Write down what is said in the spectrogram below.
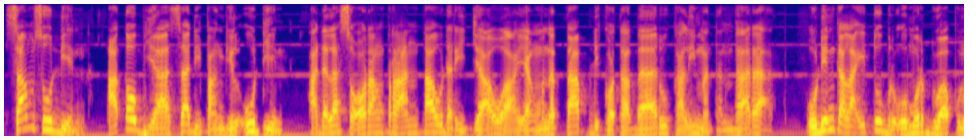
Samsudin atau biasa dipanggil Udin adalah seorang perantau dari Jawa yang menetap di Kota Baru, Kalimantan Barat. Udin kala itu berumur 25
